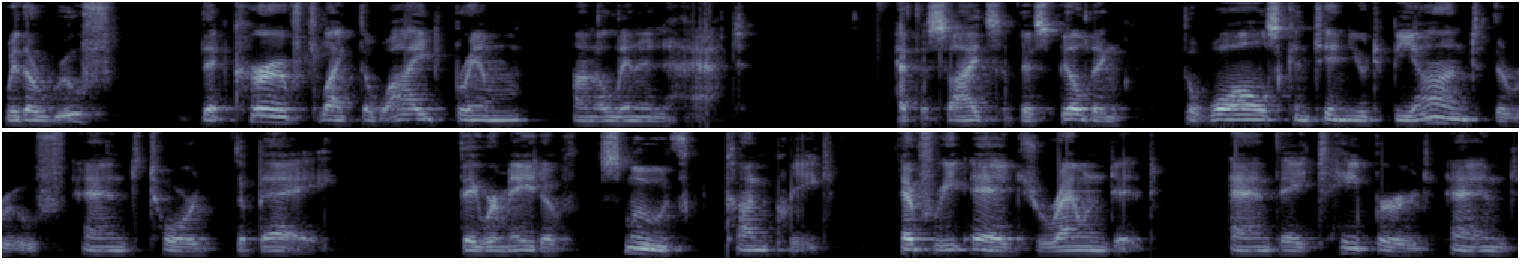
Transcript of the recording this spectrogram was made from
with a roof that curved like the wide brim on a linen hat. At the sides of this building, the walls continued beyond the roof and toward the bay. They were made of smooth concrete, every edge rounded, and they tapered and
